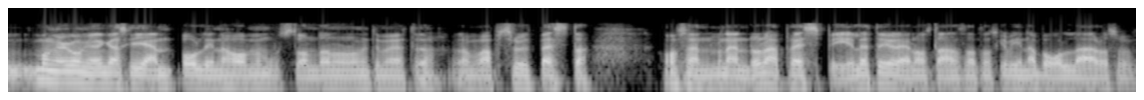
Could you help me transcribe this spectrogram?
många gånger en ganska jämnt bollinnehav med motståndarna de inte möter de absolut bästa. Och sen, men ändå det här pressspelet är ju det någonstans att de ska vinna boll där och så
